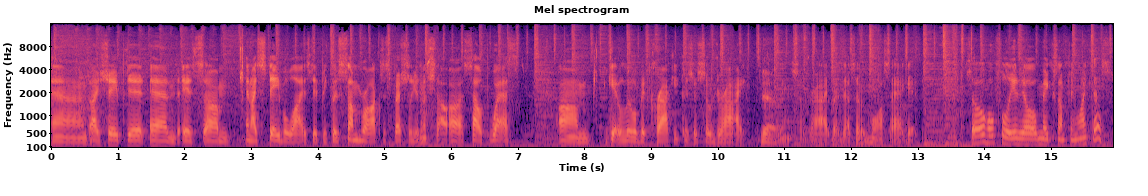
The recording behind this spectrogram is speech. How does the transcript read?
And I shaped it and it's um, and I stabilized it because some rocks, especially in the sou- uh, southwest, um, get a little bit cracky because they're so dry. Yeah. They're so dry, but that's a moss agate. So hopefully they'll make something like this.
